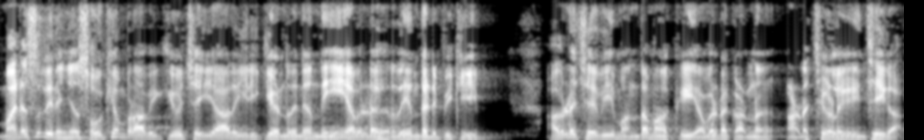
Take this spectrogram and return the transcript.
മനസ്സ് തിരിഞ്ഞ് സൗഖ്യം പ്രാപിക്കുകയോ ചെയ്യാതെ ഇരിക്കേണ്ടതിന് നീ അവരുടെ ഹൃദയം തടിപ്പിക്കുകയും അവരുടെ ചെവി മന്ദമാക്കുകയും അവരുടെ കണ്ണ് അടച്ചു കളയുകയും ചെയ്യുക.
